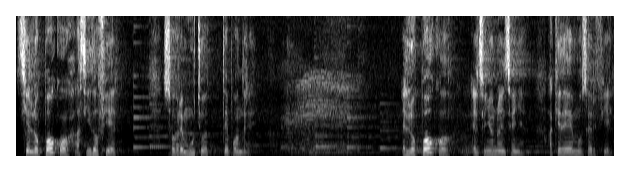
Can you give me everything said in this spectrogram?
si en lo poco has sido fiel, sobre mucho te pondré. En lo poco el Señor nos enseña a que debemos ser fieles.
